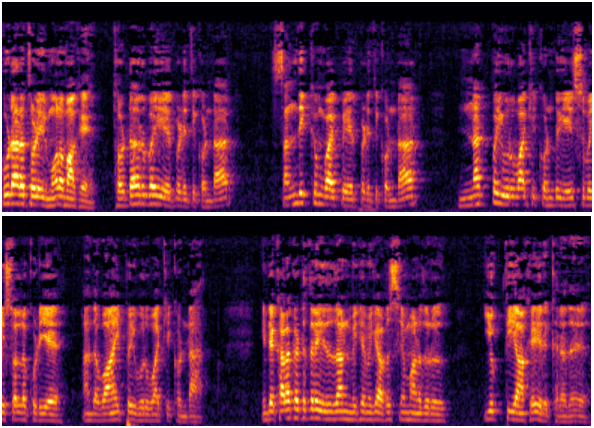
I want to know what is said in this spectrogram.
கூடார தொழில் மூலமாக தொடர்பை ஏற்படுத்திக் கொண்டார் சந்திக்கும் வாய்ப்பை ஏற்படுத்திக் கொண்டார். நட்பை உருவாக்கி கொண்டு இயேசுவை சொல்லக்கூடிய அந்த வாய்ப்பை உருவாக்கி கொண்டார். இந்த காலகட்டத்தில் இதுதான் மிக மிக அவசியமானதொரு யுக்தியாக இருக்கிறது.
